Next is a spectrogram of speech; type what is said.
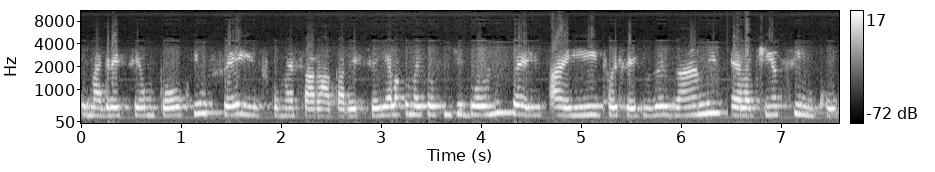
emagreceu um pouco e os seios começaram a aparecer e ela começou a sentir dor nos seios. Aí foi feito os exames, ela tinha cinco,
